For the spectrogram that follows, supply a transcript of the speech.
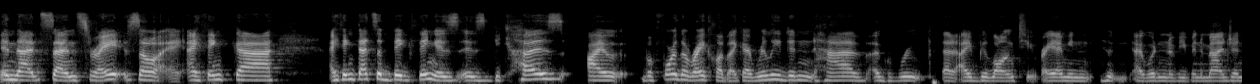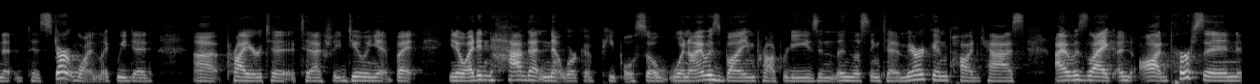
in that sense, right? So I, I think uh, I think that's a big thing is is because I before the REITE Club, like I really didn't have a group that I belonged to, right? I mean, I wouldn't have even imagined to start one like we did uh, prior to to actually doing it. But you know, I didn't have that network of people. So when I was buying properties and, and listening to American podcasts, I was like an odd person,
